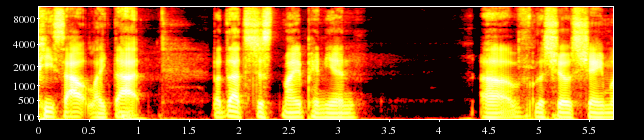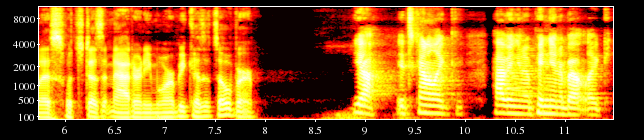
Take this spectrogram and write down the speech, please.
peace out like that. But that's just my opinion of the show Shameless, which doesn't matter anymore because it's over. Yeah, it's kind of like having an opinion about like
